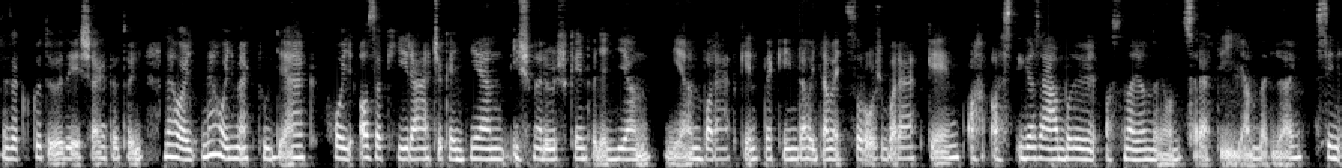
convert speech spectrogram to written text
ezek a kötődések, tehát hogy nehogy, nehogy megtudják, hogy az, aki rá csak egy ilyen ismerősként, vagy egy ilyen, ilyen barátként tekint, de hogy nem egy szoros barátként, azt igazából ő azt nagyon-nagyon szereti így emberileg. Így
